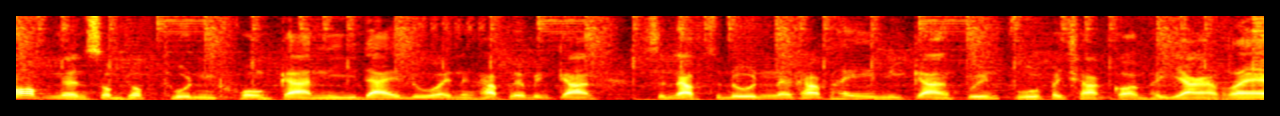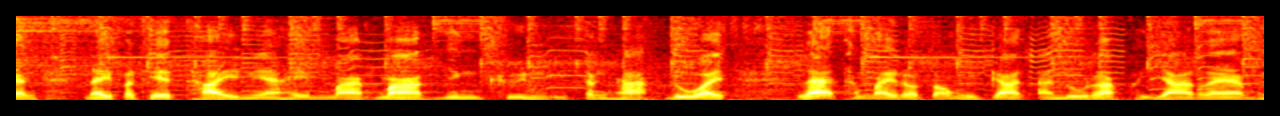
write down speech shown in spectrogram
มอบเงินสมทบทุนโครงการนี้ได้ด้วยนะครับ เพื่อเป็นการ สนับสนุนนะครับให้มีการฟื้นฟูประชากรพญาแร้งในประเทศไทยเนี่ยให้มากมากๆยิ่งขึ้นอีกต่างหากด้วย และทำไมเราต้องมีการอนุรักษ์พญาแร้งพ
